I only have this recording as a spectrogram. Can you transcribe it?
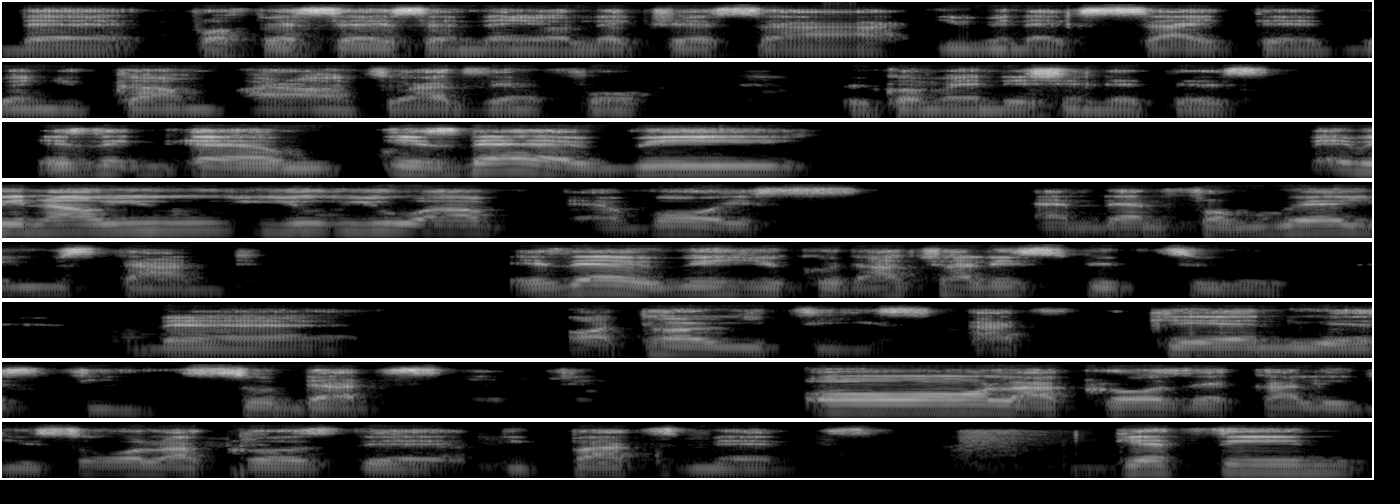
The professors and then your lecturers are even excited when you come around to ask them for recommendation letters. Is it um is there a way maybe now you you you have a voice And then from where you stand, is there a way you could actually speak to the authorities at KNUST so that all across the colleges, all across the departments, getting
